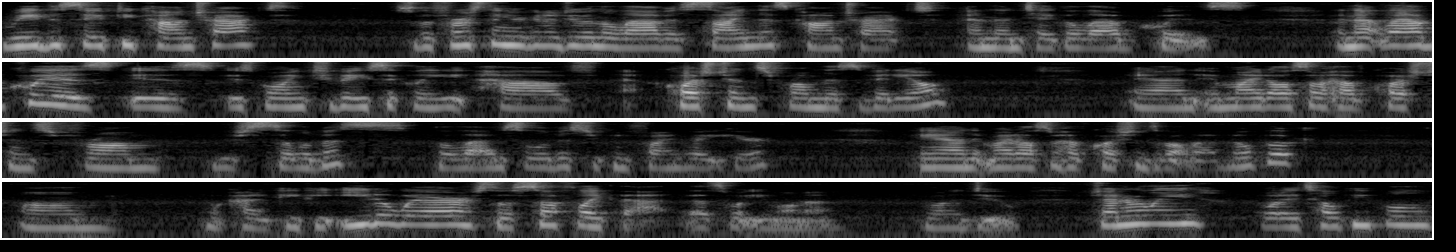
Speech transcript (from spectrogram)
read the safety contract. So the first thing you're going to do in the lab is sign this contract and then take a lab quiz. And that lab quiz is, is going to basically have questions from this video. And it might also have questions from your syllabus, the lab syllabus you can find right here. And it might also have questions about lab notebook, um, what kind of PPE to wear, so stuff like that. That's what you want to want to do. Generally, what I tell people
